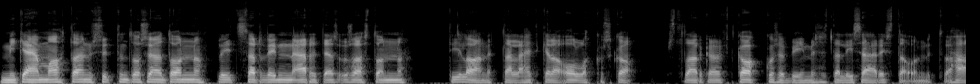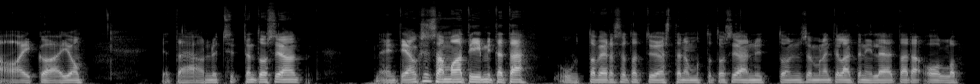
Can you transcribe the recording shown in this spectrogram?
Mikähän mahtaa nyt sitten tosiaan ton Blizzardin RTS-osaston tilanne tällä hetkellä olla, koska StarCraft 2 viimeisestä lisääristä on nyt vähän aikaa jo. Ja tämä on nyt sitten tosiaan, en tiedä onko se sama tiimi tätä uutta versiota työstänyt, mutta tosiaan nyt on semmoinen tilanne, että niillä ei taida olla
